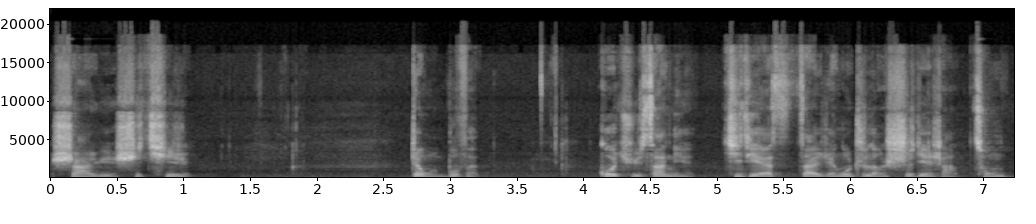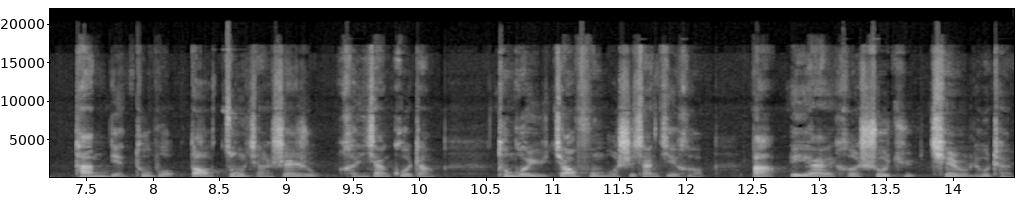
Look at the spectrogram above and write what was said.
十二月十七日。正文部分：过去三年，GTS 在人工智能实践上从单点突破到纵向深入、横向扩张，通过与交付模式相结合。把 AI 和数据嵌入流程，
